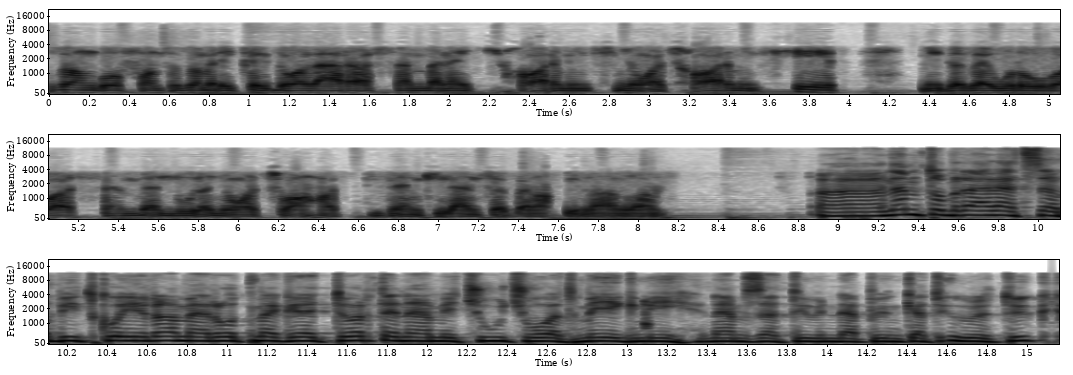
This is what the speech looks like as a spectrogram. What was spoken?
az angol font az amerikai dollárral szemben egy 38-37, míg az euróval szemben 0.86-19 ebben a pillanatban. Nem tudom, rá a bitcoinra, mert ott meg egy történelmi csúcs volt, még mi nemzeti ünnepünket ültük,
